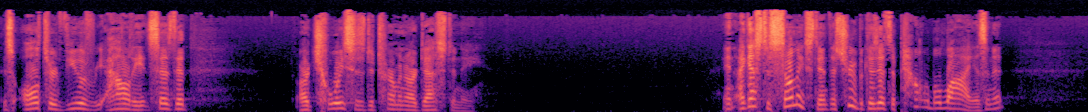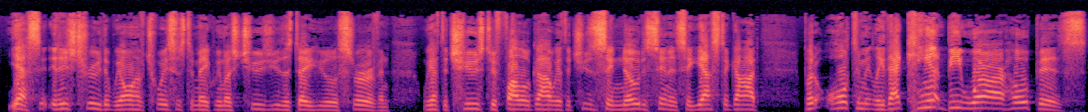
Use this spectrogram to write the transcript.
this altered view of reality, it says that our choices determine our destiny. And I guess to some extent that's true because it's a palatable lie, isn't it? Yes, it, is true that we all have choices to make. We must choose you this day who you will serve. And we have to choose to follow God. We have to choose to say no to sin and say yes to God. But ultimately, that can't be where our hope is.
